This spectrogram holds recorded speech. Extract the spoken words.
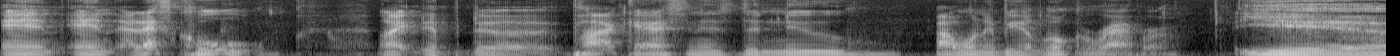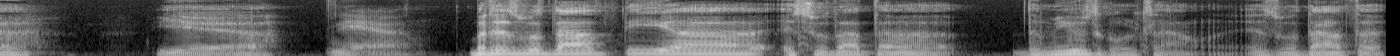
and and that's cool. Like the the podcasting is the new. I want to be a local rapper. Yeah, yeah, Yeah, but it's without the uh it's without the the musical talent. It's without the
